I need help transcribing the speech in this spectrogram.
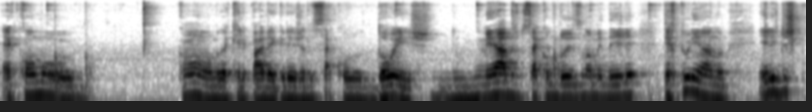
é como como é o nome daquele pai da igreja do século II, meados do século II, o nome dele é Tertuliano. Ele diz que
